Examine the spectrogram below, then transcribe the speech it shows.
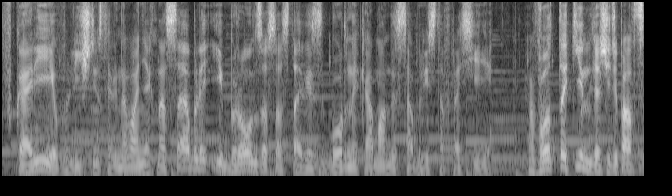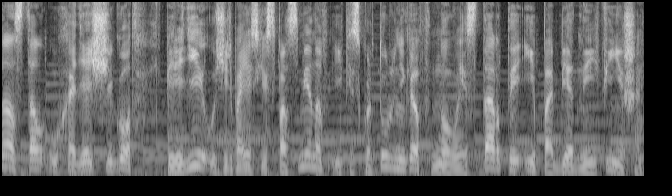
в Корее в личных соревнованиях на сабле и бронза в составе сборной команды саблистов России. Вот таким для Череповца стал уходящий год. Впереди у череповецких спортсменов и физкультурников новые старты и победные финиши.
